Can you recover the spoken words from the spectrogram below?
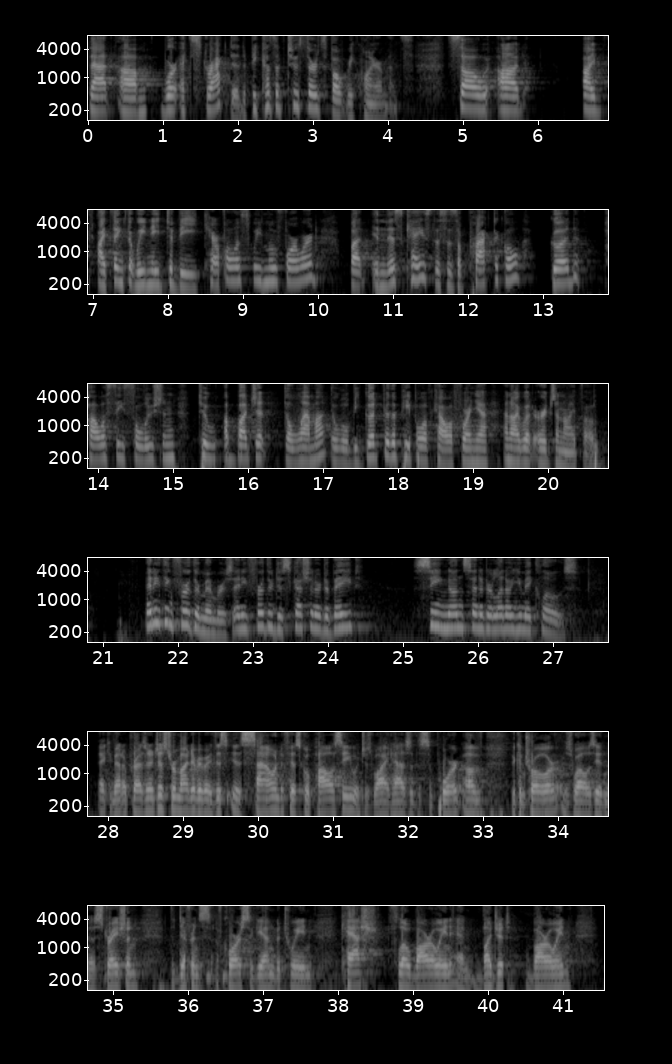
that um, were extracted because of two thirds vote requirements. So uh, I, I think that we need to be careful as we move forward, but in this case, this is a practical, good policy solution to a budget dilemma. It will be good for the people of California, and I would urge an aye vote. Anything further, members? Any further discussion or debate? Seeing none, Senator Leno, you may close. Thank you, Madam President. Just to remind everybody, this is sound fiscal policy, which is why it has the support of the controller as well as the administration. The difference, of course, again, between cash flow borrowing and budget borrowing,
